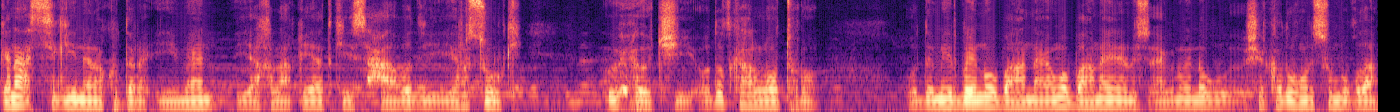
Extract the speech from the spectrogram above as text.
ganacsigiinana ku dara iimaan iyo akhlaaqiyaadkii saxaabadii iyo rasuulkii u xoojiyey oo dadka ha loo turo. Oo damiir baynu u baahannahay uma baahna inaynu is eegno inagu shirkaduhun isu muuqdaan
